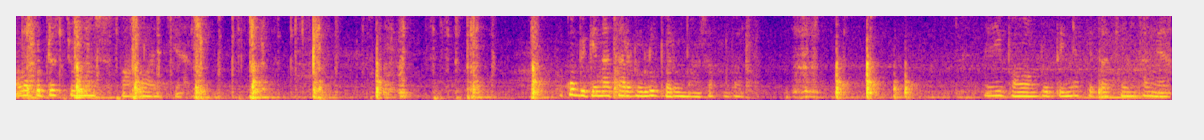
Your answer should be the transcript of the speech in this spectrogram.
Kalau pedes cuma separuh aja aku bikin acar dulu baru masak ntar ini bawang putihnya kita cincang ya.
